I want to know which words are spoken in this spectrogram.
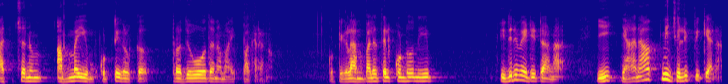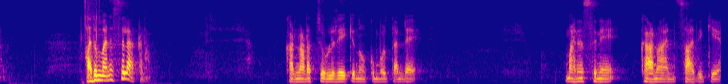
അച്ഛനും അമ്മയും കുട്ടികൾക്ക് പ്രചോദനമായി പകരണം. കുട്ടികളെ അമ്പലത്തിൽ കൊണ്ടുവന്ന് ഈ ഇതിനു വേണ്ടിയിട്ടാണ് ഈ ജ്ഞാനാഗ്നി ജ്വലിപ്പിക്കാനാണ്. അത് മനസ്സിലാക്കണം. കണ്ണടച്ചുള്ളിലേക്ക് നോക്കുമ്പോൾ തന്റെ മനസ്സിനെ കാണാൻ സാധിക്കുക.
